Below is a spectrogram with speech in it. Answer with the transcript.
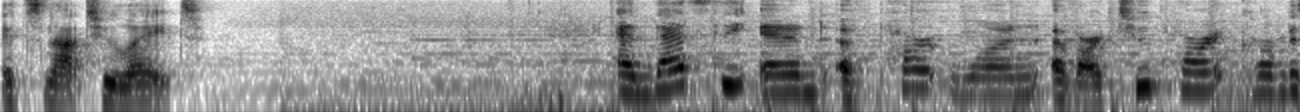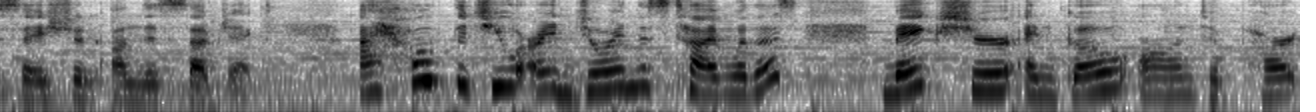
It's not too late. And that's the end of part one of our two part conversation on this subject. I hope that you are enjoying this time with us. Make sure and go on to part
